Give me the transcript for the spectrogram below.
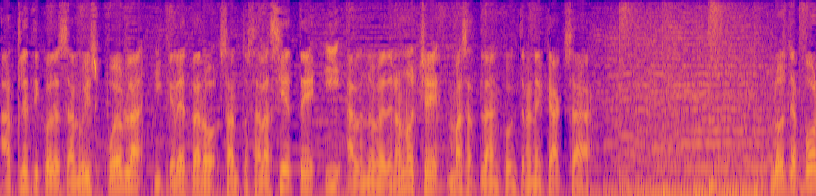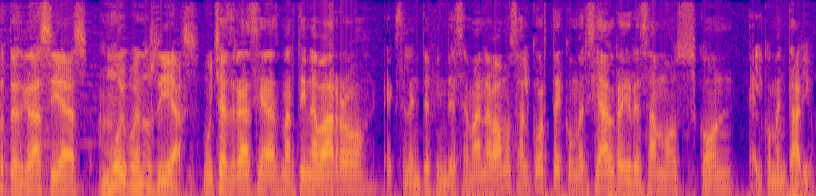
Atlético de San Luis Puebla y Querétaro Santos a las 7 y a las 9 de la noche Mazatlán contra Necaxa. Los deportes, gracias. Muy buenos días. Muchas gracias, Martín Navarro. Excelente fin de semana. Vamos al corte comercial. Regresamos con el comentario.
